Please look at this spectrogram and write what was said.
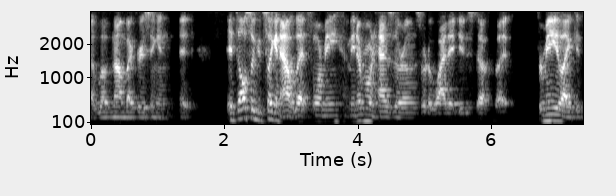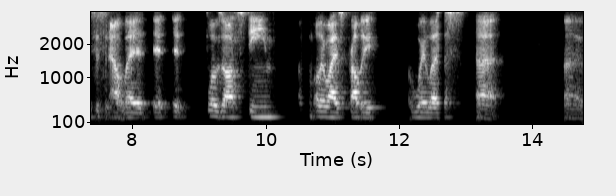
I love mountain bike racing and it, it's also, it's like an outlet for me. I mean, everyone has their own sort of why they do stuff, but for me, like it's just an outlet. It, it, it blows off steam. Otherwise, probably a way less uh, uh,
